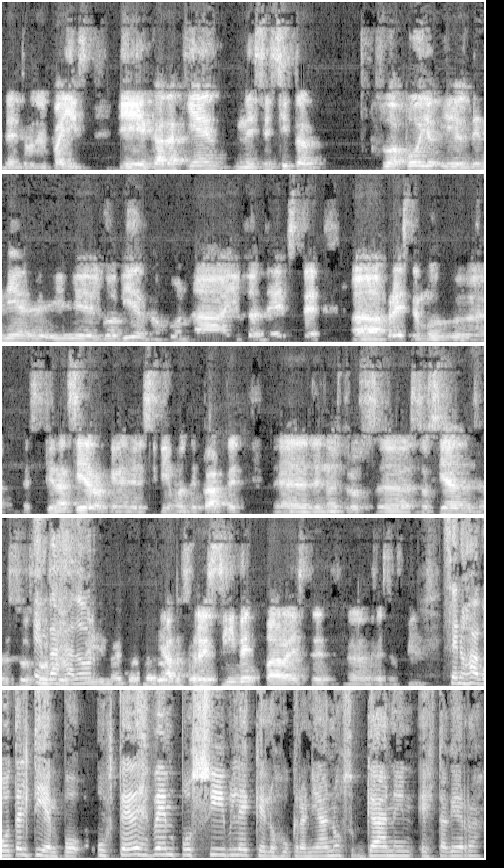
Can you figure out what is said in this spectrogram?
dentro del país. Y cada quien necesita su apoyo y el, dinero, y el gobierno con ayuda de este uh, préstamo eh, financiero que recibimos de parte eh, de nuestros uh, sociales, Embajador, y nuestros aliados recibe para este, uh, estos fines. Se nos agota el tiempo. ¿Ustedes ven posible que los ucranianos ganen esta guerra?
